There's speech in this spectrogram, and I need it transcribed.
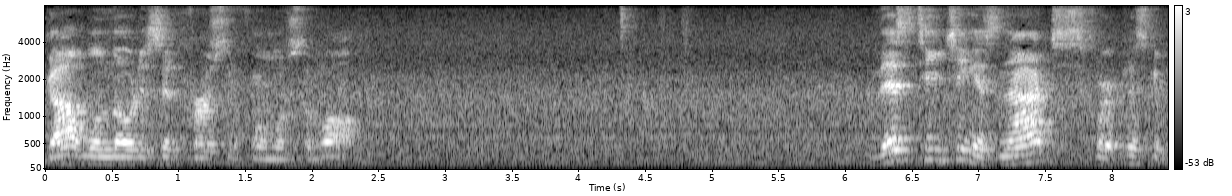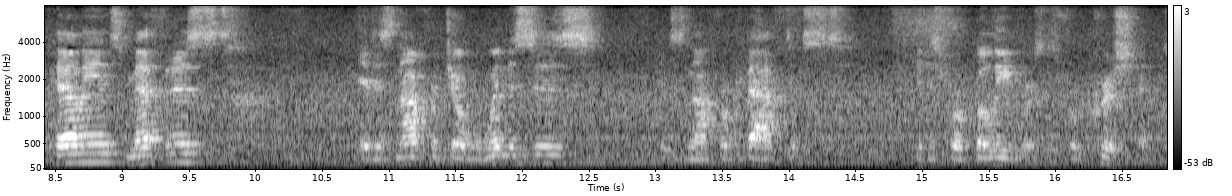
God will notice it first and foremost of all. This teaching is not for Episcopalians, Methodists, it is not for Jehovah's Witnesses, it is not for Baptists, it is for believers, it's for Christians.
